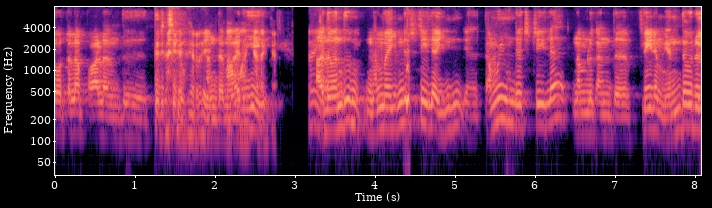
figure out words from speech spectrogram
டோட்டலா பாலை வந்து திரிச்சிடும். அந்த மாதிரி. அது வந்து நம்ம இண்டஸ்ட்ரியில தமிழ் இண்டஸ்ட்ரியில நம்மளுக்கு அந்த ஃப்ரீடம் எந்த ஒரு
